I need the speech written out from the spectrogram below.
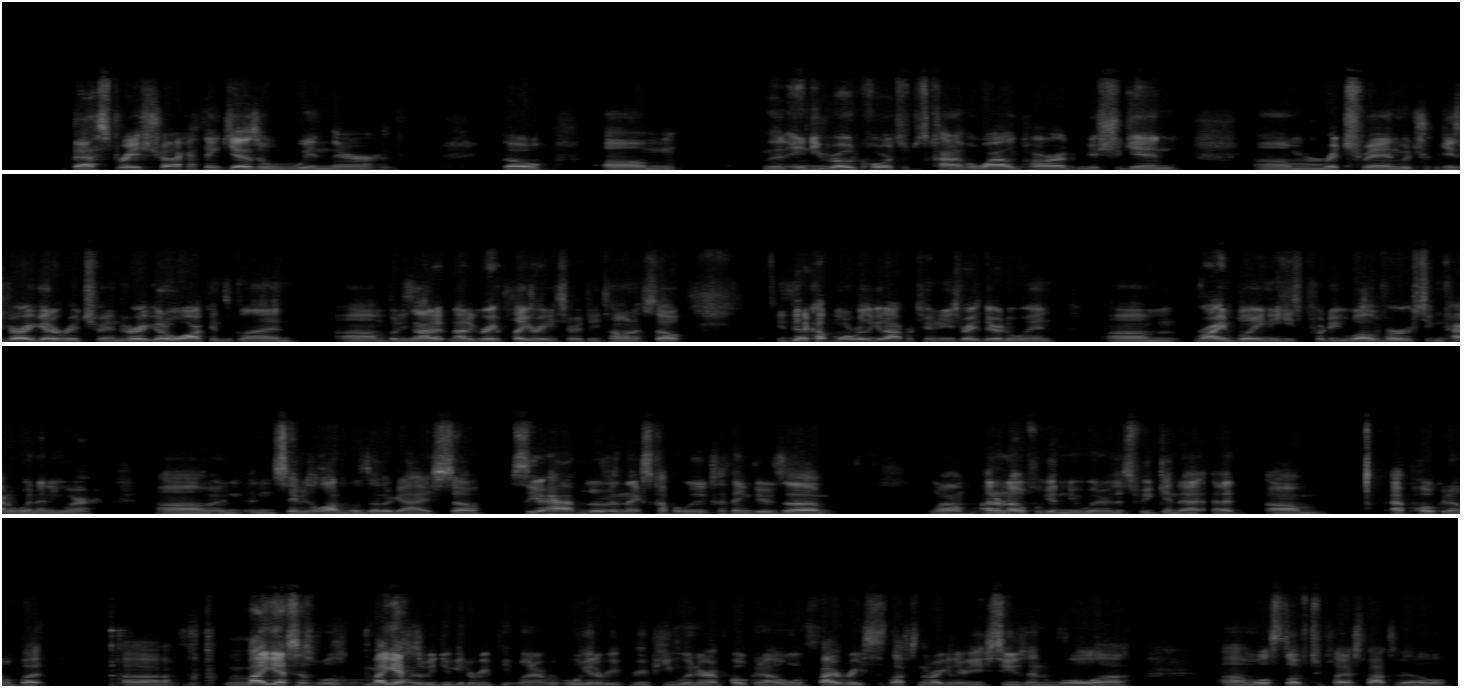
best racetrack. I think he has a win there, though. Um, And then Indy Road Course, which is kind of a wild card. Michigan, um, Richmond, which he's very good at Richmond, very good at Watkins Glen, um, but he's not a, not a great plate racer at Daytona. So he's got a couple more really good opportunities right there to win. Um, Ryan Blaney, he's pretty well versed. He can kind of win anywhere, um, and and same as a lot of those other guys. So see what happens over the next couple weeks. I think there's a, well, I don't know if we'll get a new winner this weekend at at um at Pocono, but uh, my guess is we'll my guess is we do get a repeat winner. We'll get a re- repeat winner at Pocono with five races left in the regular season. We'll uh, um, we'll still have two playoff spots available.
